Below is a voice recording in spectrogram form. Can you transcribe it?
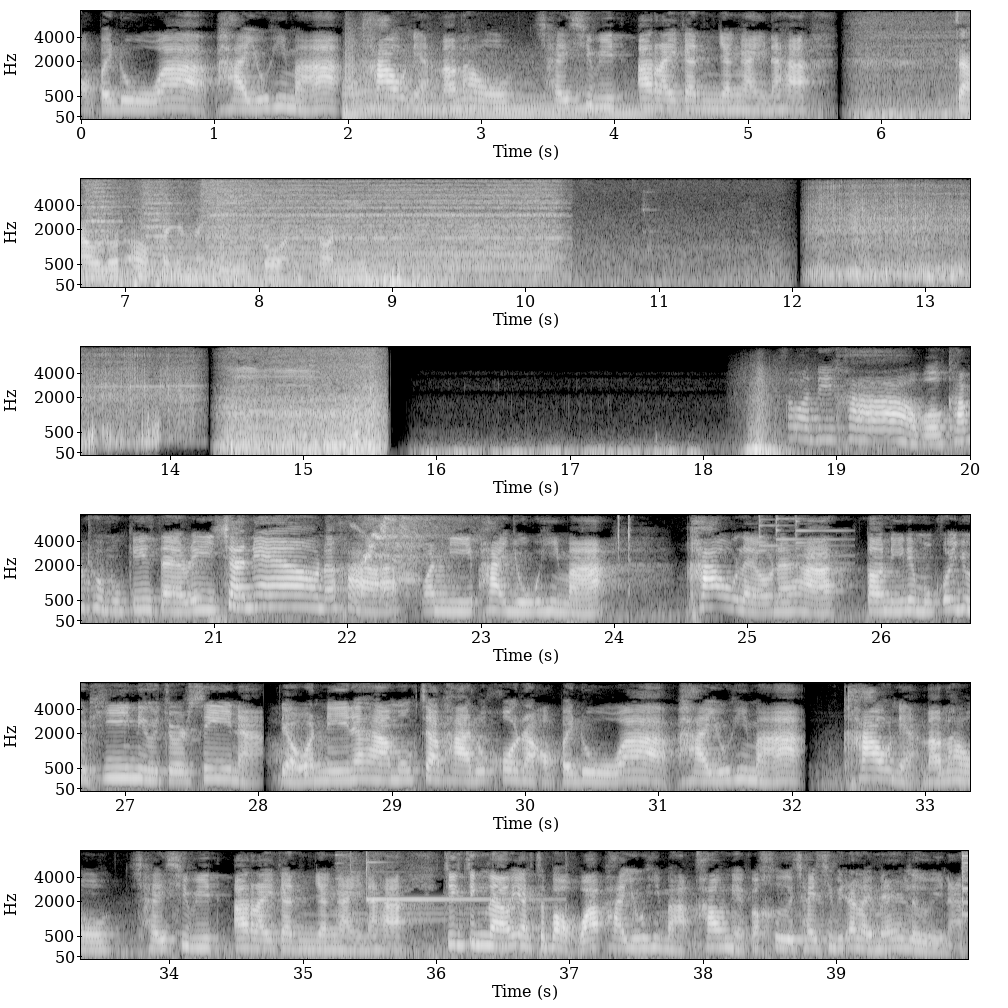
ออกไปดูว่าพายุหิมะเข้าเนี่ยแล้วเราใช้ชีวิตอะไรกันยังไงนะคะจะเอารถออกกันยังไงดีก่อนตอนนี้สวัสดีค่ะ Welcome to Mookie's Diary Channel นะคะ วันนี้พายุหิมะ เข้าแล้วนะคะ ตอนนี้เนี่ยมุกก็อยู่ที่นิวเจอร์ซีย์นะ เดี๋ยววันนี้นะคะ มุกจะพาทุกคนอะออกไปดูว่าพายุหิมะเข้าเนี่ยแล้วเราใช้ชีวิตอะไรกันยังไงนะคะ จริง ๆ แล้วอยากจะบอกว่าพายุหิมะเข้าเนี่ยก็คือใช้ชีวิตอะไรไม่ได้เลยนะ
